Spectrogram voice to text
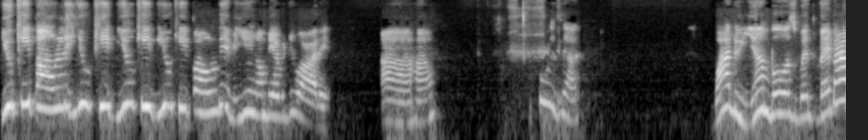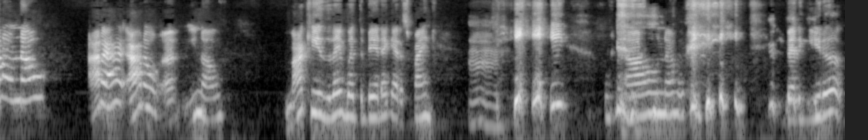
you keep on you keep you keep you keep on living. You ain't gonna be able to do all that. Uh huh. Who is that? Why do young boys with baby? I don't know. I, I, I don't. Uh, you know, my kids they wet the bed. They got a spank. Mm. I don't know. Better get up.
